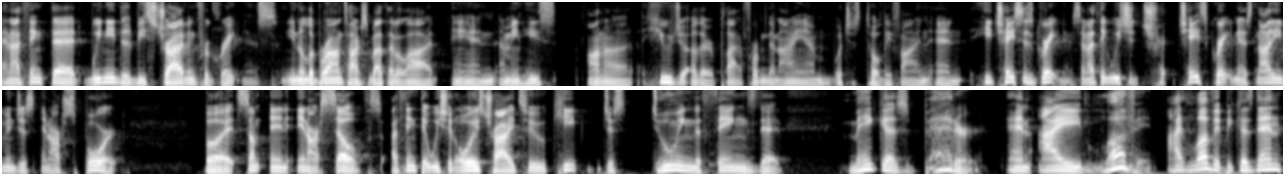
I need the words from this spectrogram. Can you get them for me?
And I think that we need to be striving for greatness. You know, LeBron talks about that a lot. And I mean, he's on a huge other platform than I am, which is totally fine. And he chases greatness, and I think we should tr- chase greatness not even just in our sport, but something in ourselves. I think that we should always try to keep just doing the things that make us better. And I love it. I love it because then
